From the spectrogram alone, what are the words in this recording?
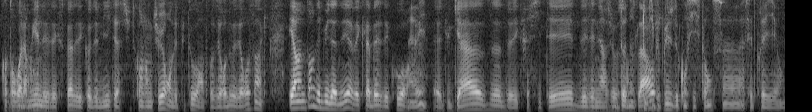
Quand on voit la moyenne des experts, des économistes, des instituts de conjoncture, on est plutôt entre 0,2 et 0,5. Et en même temps, début d'année, avec la baisse des cours Ah oui. euh, du gaz, de l'électricité, des énergies au donne un sens tout petit peu plus de consistance euh, à cette prévision.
